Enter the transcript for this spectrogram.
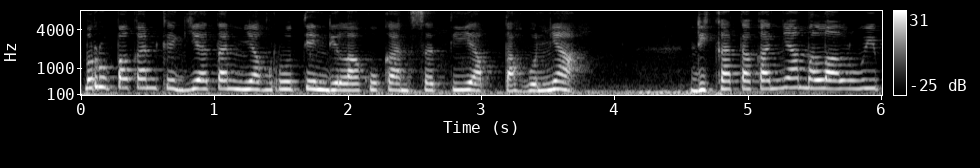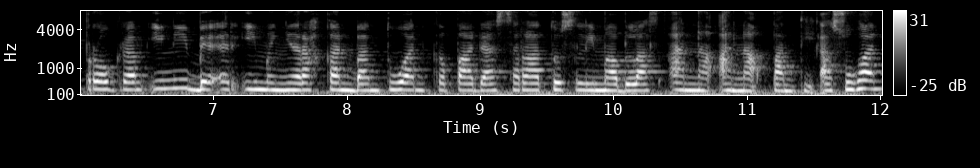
merupakan kegiatan yang rutin dilakukan setiap tahunnya. Dikatakannya melalui program ini BRI menyerahkan bantuan kepada 115 anak-anak panti asuhan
